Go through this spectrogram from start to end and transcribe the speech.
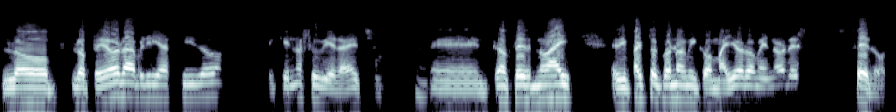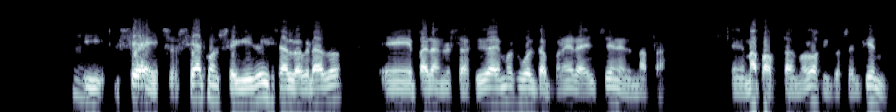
Lo, lo peor habría sido que no se hubiera hecho. Eh, entonces no hay, el impacto económico mayor o menor es cero. Mm. Y se ha hecho, se ha conseguido y se ha logrado eh, para nuestra ciudad. Hemos vuelto a poner a Elche en el mapa, en el mapa oftalmológico, ¿se entiende?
